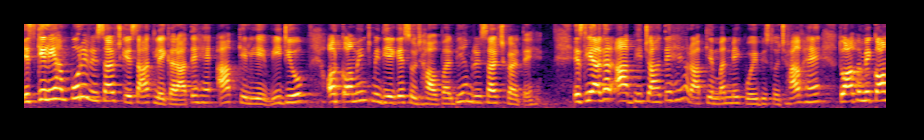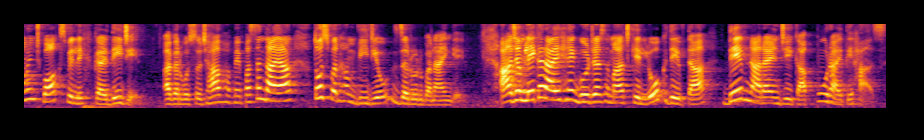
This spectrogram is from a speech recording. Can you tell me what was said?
इसके लिए हम पूरी रिसर्च के साथ लेकर आते हैं। आपके लिए वीडियो और कमेंट में दिए गए सुझाव पर भी हम रिसर्च करते हैं। इसलिए अगर आप भी चाहते हैं और आपके मन में कोई भी सुझाव है तो आप हमें कॉमेंट बॉक्स में लिख कर दीजिए। अगर वो सुझाव हमें पसंद आया तो उस पर हम वीडियो ज़रूर बनाएँगे। आज हम लेकर आए हैं गुर्जर समाज के लोक देवता देव नारायण जी का पूरा इतिहास।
